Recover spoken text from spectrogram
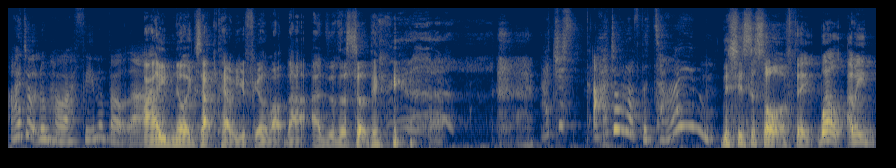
I don't know how I feel about that. I know exactly how you feel about that. I, the sort of thing. I just I don't have the time. this is the sort of thing. Well, I mean,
